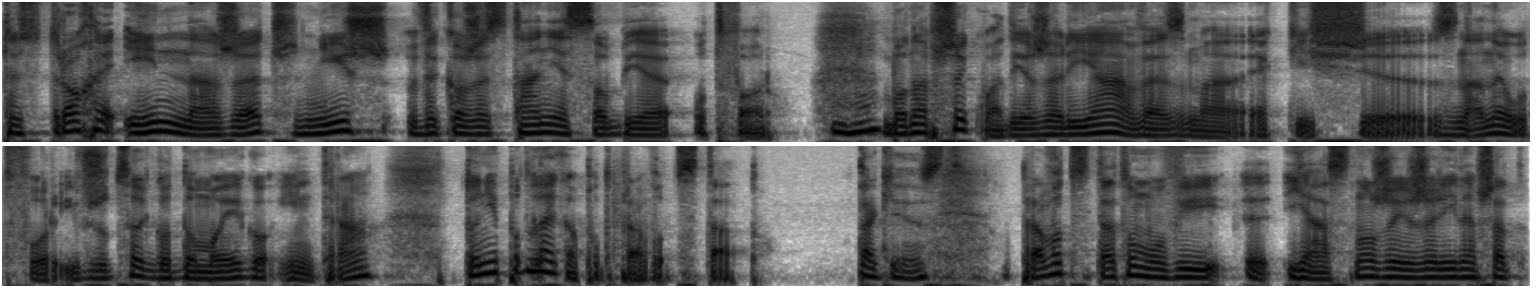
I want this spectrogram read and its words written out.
to jest trochę inna rzecz niż wykorzystanie sobie utworu. Mhm. Bo na przykład, jeżeli ja wezmę jakiś e, znany utwór i wrzucę go do mojego intra, to nie podlega pod prawo cytatu. Tak jest. Prawo cytatu mówi e, jasno, że jeżeli na przykład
